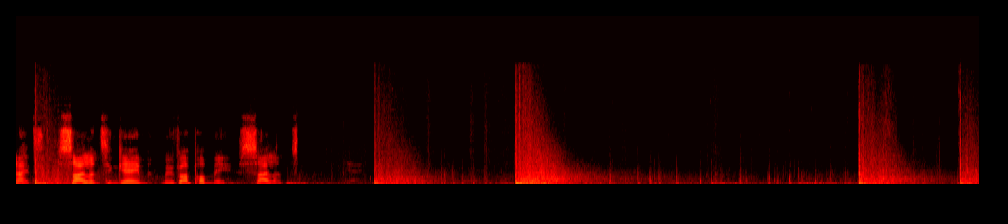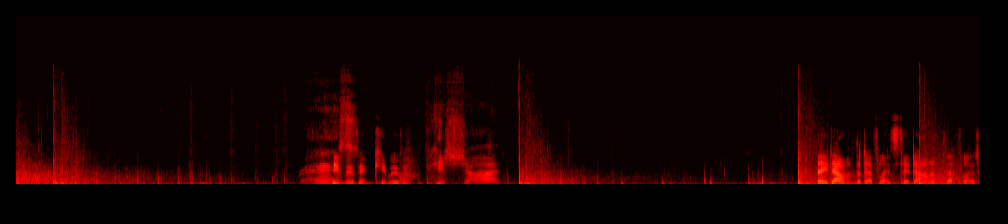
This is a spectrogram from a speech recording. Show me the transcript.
Ninth. Silence in game. Move up on me. Silence. Keep moving, keep moving. You get shot. Stay down in the defilade, stay down in the defilade.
